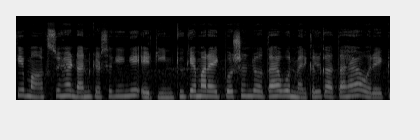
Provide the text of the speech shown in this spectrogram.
के मार्क्स जो हैं डन कर सकेंगे 18 क्योंकि हमारा एक पोर्शन जो होता है वो मेडिकल का आता है और एक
